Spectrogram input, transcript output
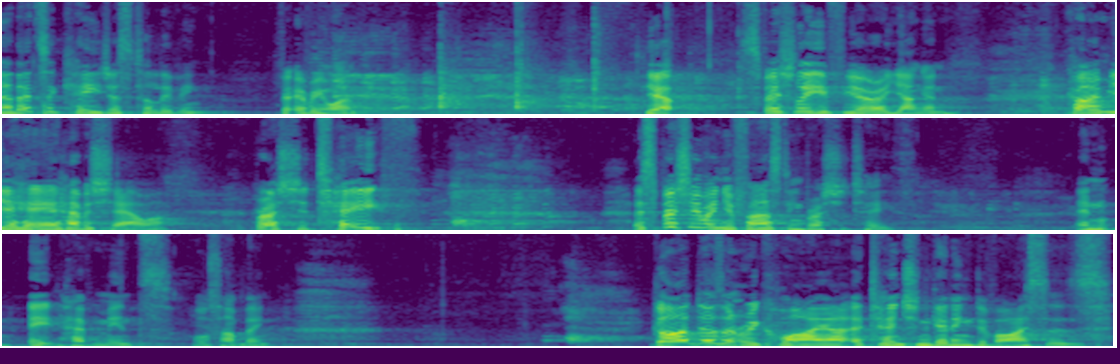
Now, that's a key just to living for everyone. yep, especially if you're a young'un. Comb your hair, have a shower, brush your teeth. Especially when you're fasting, brush your teeth. And eat, have mints or something. God doesn't require attention getting devices.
